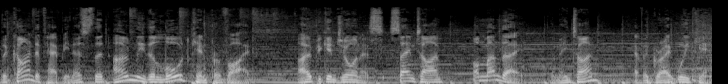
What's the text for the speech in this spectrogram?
The kind of happiness that only the Lord can provide. I hope you can join us, same time on Monday. In the meantime, have a great weekend.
